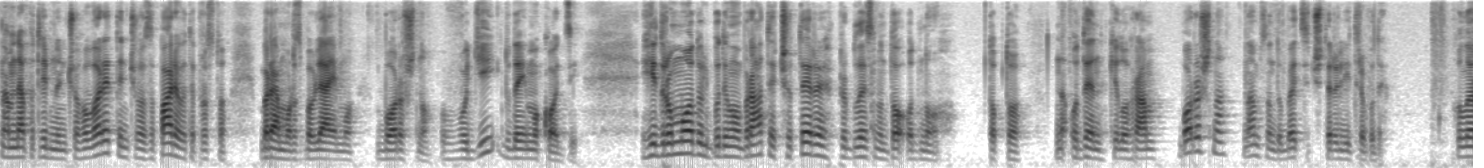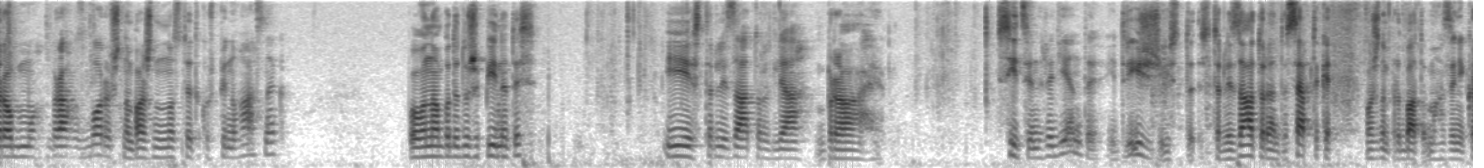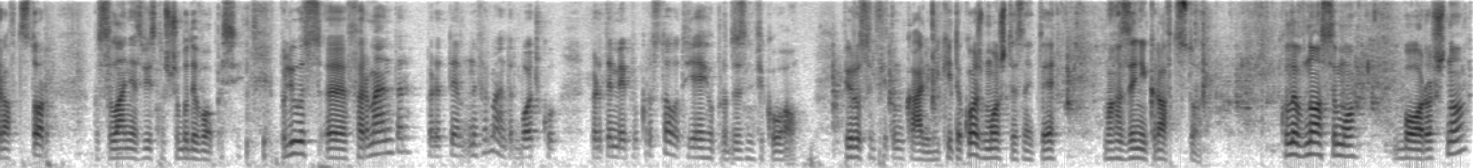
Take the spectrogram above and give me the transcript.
Нам не потрібно нічого варити, нічого запарювати, просто беремо, розбавляємо борошно в воді і додаємо кодзі. Гідромодуль будемо брати 4 приблизно до 1. Тобто на 1 кг борошна нам знадобиться 4 літри води. Коли робимо брагу з борошна, бажано носити також піногасник, бо вона буде дуже пінитись. І стерилізатор для браги. Всі ці інгредієнти, і дріжджі, і стерилізатори, антисептики можна придбати в магазині Craft Store. Посилання, звісно, що буде в описі. Плюс е, ферментер перед тим, не ферментер, бочку, перед тим як використовувати, я його продезінфікував піросульфітом калію, який також можете знайти в магазині Craft Store. Коли вносимо борошно,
